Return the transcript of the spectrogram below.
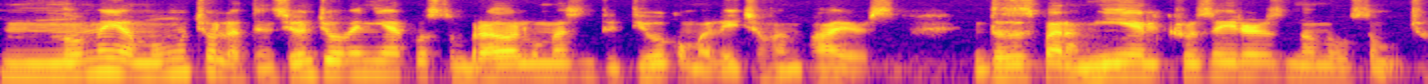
no me llamó mucho la atención. Yo venía acostumbrado a algo más intuitivo como el Age of Empires. Entonces, para mí, el Crusaders no me gustó mucho.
